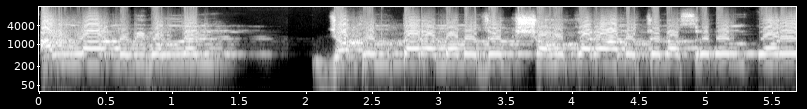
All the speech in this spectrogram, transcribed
আল্লাহর নবী বললেন যখন তারা মনোযোগ সহকারে আলোচনা শ্রবণ করে,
